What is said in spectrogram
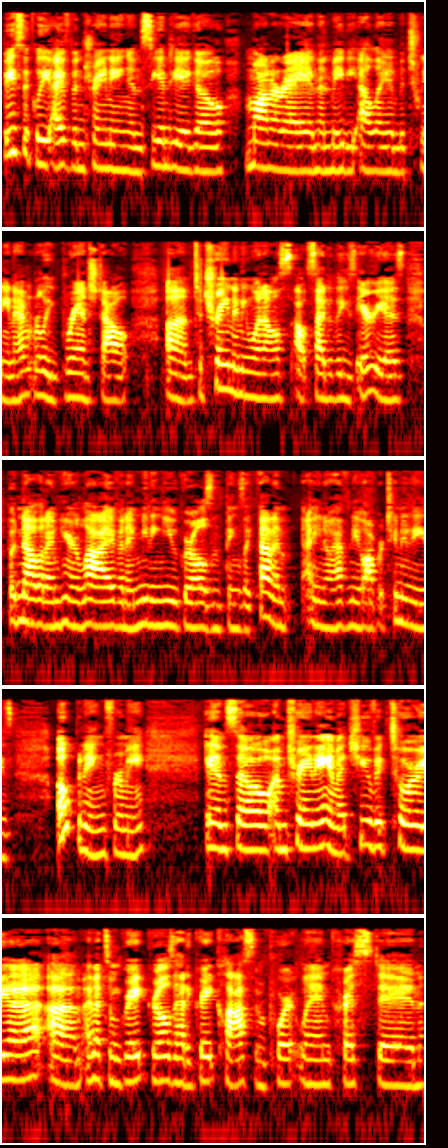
basically I've been training in San Diego, Monterey, and then maybe LA in between. I haven't really branched out um, to train anyone else outside of these areas. But now that I'm here live and I'm meeting you girls and things like that, I'm I, you know I have new opportunities opening for me. And so I'm training. I met you, Victoria. Um, I met some great girls. I had a great class in Portland. Kristen,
